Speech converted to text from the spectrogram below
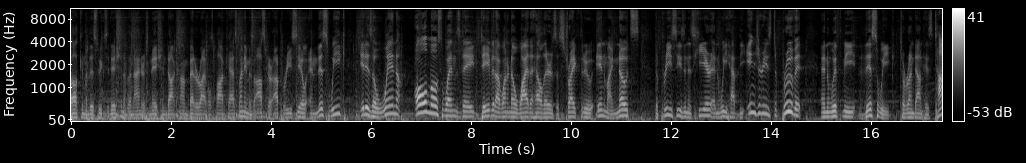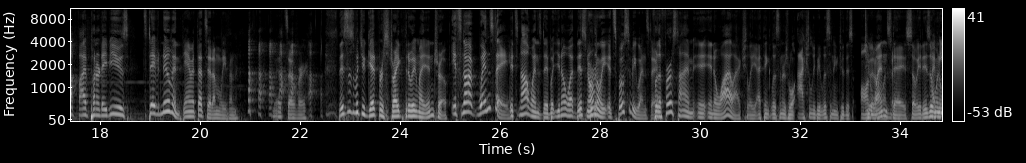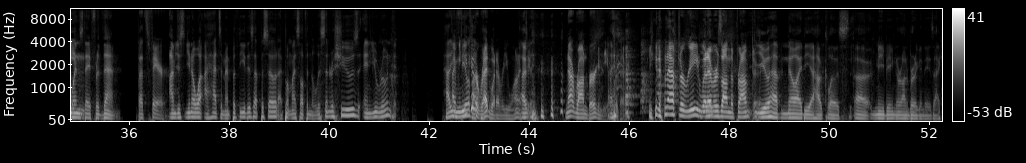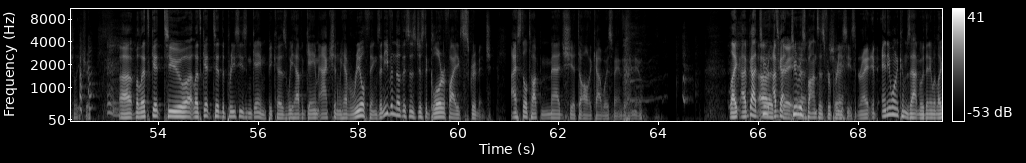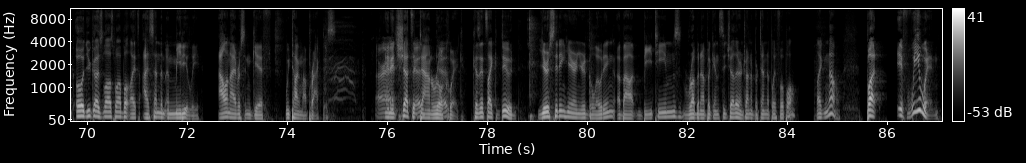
Welcome to this week's edition of the NinersNation.com Better Rivals podcast. My name is Oscar Aparicio, and this week it is a win almost Wednesday. David, I want to know why the hell there's a strike through in my notes. The preseason is here, and we have the injuries to prove it. And with me this week to run down his top five punter debuts, it's David Newman. Damn it, that's it. I'm leaving. it's over. This is what you get for strike throughing my intro. It's not Wednesday. It's not Wednesday, but you know what? This It's normally it's supposed to be Wednesday. For the first time in, in a while, actually, I think listeners will actually be listening to this on, it on Wednesday, Wednesday. so it is a I win mean- Wednesday for them. that's fair. I'm just, you know what? I had some empathy this episode. I put myself in the listener's shoes, and you ruined it. How do you I mean, feel you could have about read whatever you wanted to. not Ron Burgundy over there. you don't have to read whatever's on the prompter. you have no idea how close uh, me being to Ron Burgundy is actually true. Uh, but let's get to uh, let's get to the preseason game because we have game action, we have real things, and even though this is just a glorified scrimmage, I still talked mad shit to all the Cowboys fans that I knew. Like I've got two, Oh, I've got great, two yeah. responses for Sure. preseason, right? If anyone comes at me with anyone like, "Oh, you guys lost," blah blah, like I send them immediately. Allen Iverson gif. We talking about practice All right. and it shuts it down real good. quick because it's like, dude, you're sitting here and you're gloating about B teams rubbing up against each other and trying to pretend to play football. Like, no. But if we win,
